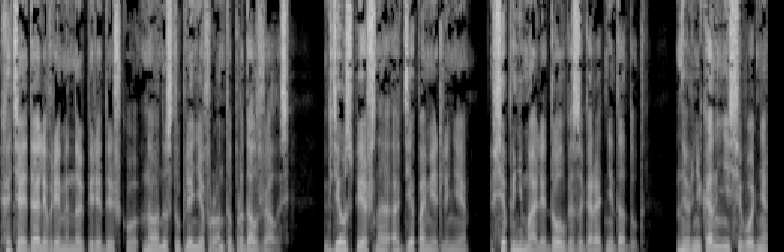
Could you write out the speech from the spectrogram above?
Хотя и дали временную передышку, но наступление фронта продолжалось. Где успешно, а где помедленнее. Все понимали, долго загорать не дадут. Наверняка не сегодня,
